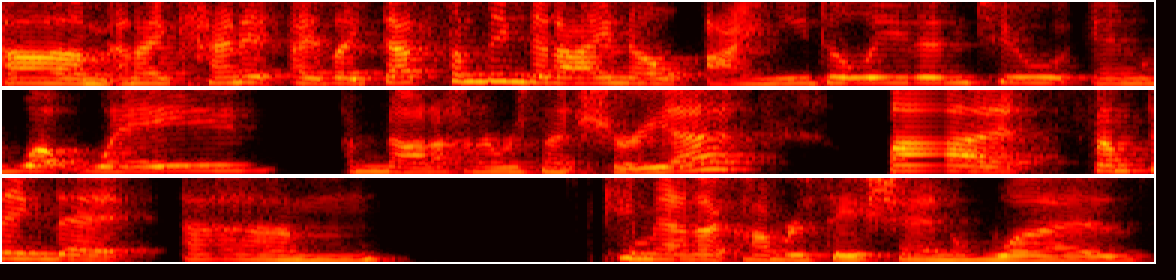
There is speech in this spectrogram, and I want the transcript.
Um, and I kind of I like that's something that I know I need to lead into. In what way, I'm not 100% sure yet. But something that um, came out of that conversation was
